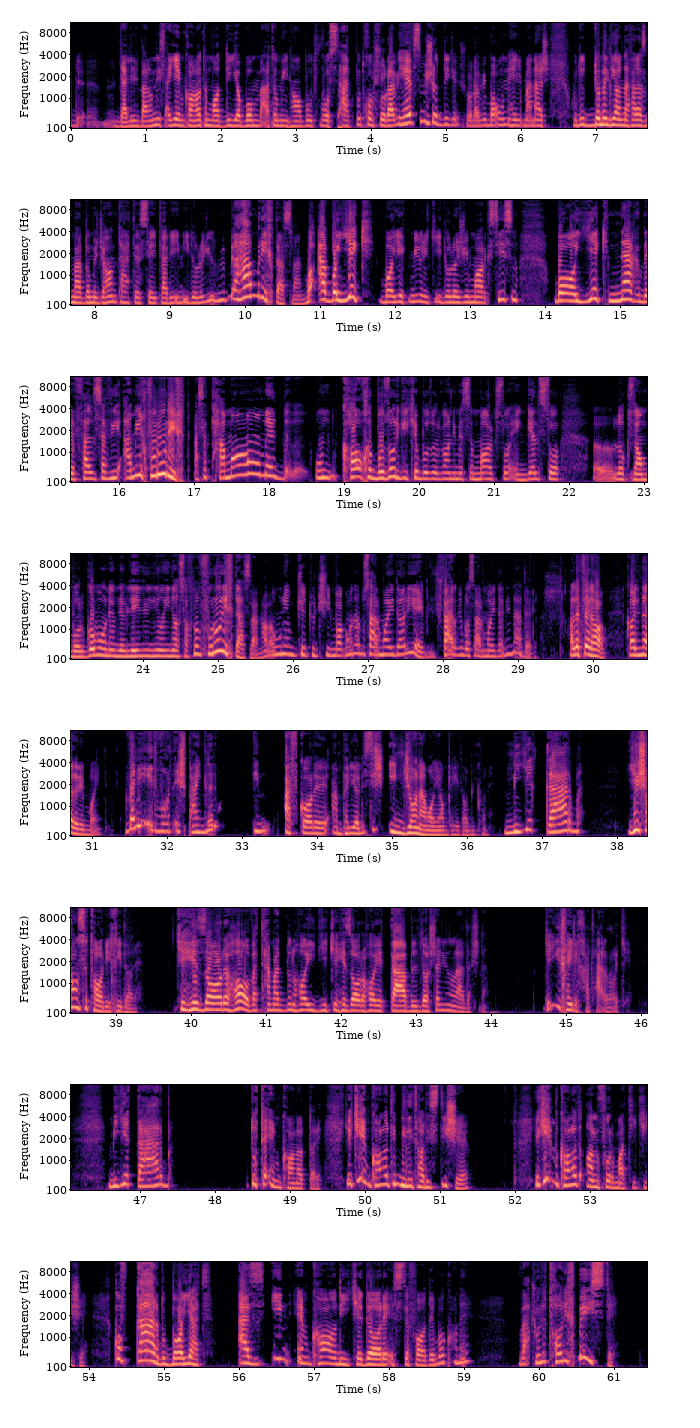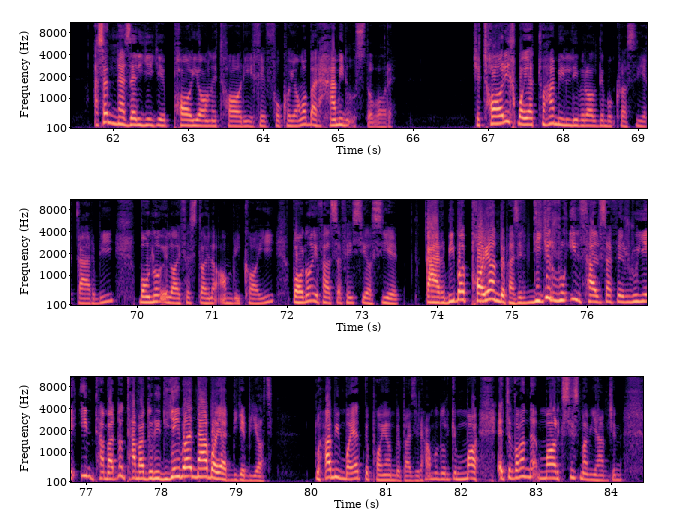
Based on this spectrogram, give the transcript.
دلیل بر نیست. اگه امکانات مادی یا بمب اتم اینها بود وسعت بود خب شوروی حفظ می‌شد دیگه. شوروی با اون هیمنش حدود دو میلیون نفر از مردم جهان تحت سیطره این ایدولوژی به هم ریخت اصلا. با با یک با یک می‌دونی که ایدولوژی مارکسیسم با یک نقد فلسفی عمیق فرو ریخت. اصلا تمام اون کاخ بزرگی که بزرگانی مثل مارکس و انگلس و لوکزامبورگو و نمی‌دونم لینین و اینا ساختن فرو ریخته اصلا حالا اونم که تو چین واقعا مدام سرمایه‌داریه. فرقی با سرمایه‌داری نداره. حالا فعلا کاری نداریم با این. ولی ادوارد اشپنگلر این افکار امپریالیستیش اینجا نمایان پیدا می‌کنه. میگه غرب یه شانس تاریخی داره که هزاره ها و تمدن های دیگه که هزاره های قبل داشتن اینو نداشتن. که این خیلی خطرناکه. میگه غرب دو تا امکانات داره. یکی امکانات میلیتاریستیشه. یکی امکانات انفورماتیکیشه گفت غرب باید از این امکانی که داره استفاده بکنه و جلو تاریخ بیسته. اصلا نظریه پایان تاریخ فوکویاما بر همین استواره. که تاریخ باید تو همین لیبرال دموکراسی غربی با نوع lifestyle آمریکایی با نوع فلسفه سیاسی غربی باید پایان بپذیره. دیگه روی این فلسفه روی این تمدن تمدن دیگه باید نباید دیگه بیاد. تو همین باید به پایان بپذیره. همونطور که ما اتفاقا مارکسیسم هم یه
